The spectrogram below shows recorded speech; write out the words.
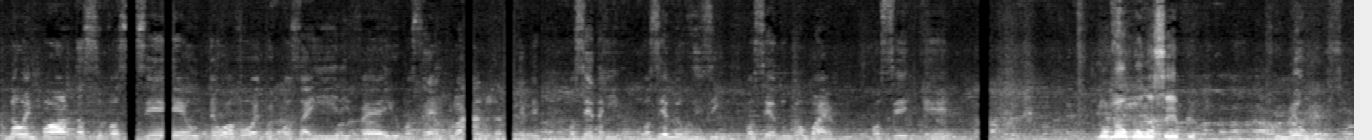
Não importa se você, o teu avô foi para sair e veio, você é angolano, já teve, você é daqui, você é meu vizinho, você é do meu bairro, você é Do meu município. do meu município.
